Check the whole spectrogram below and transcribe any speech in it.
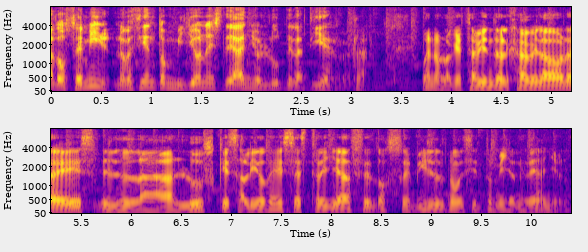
a 12.900 millones de años luz de la Tierra. Claro. Bueno, lo que está viendo el Hubble ahora es la luz que salió de esa estrella hace 12.900 millones de años. ¿no?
